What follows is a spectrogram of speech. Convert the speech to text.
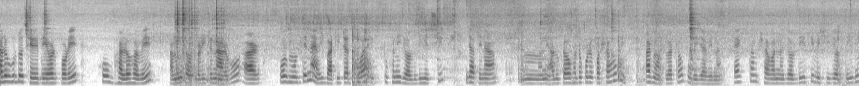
আলুগুলো ছেড়ে দেওয়ার পরে খুব ভালোভাবে আমি তরকারিটা নাড়বো। আর ওর মধ্যে না ওই বাটিটা ধোয়া একটুখানি জল দিয়েছি, যাতে না মানে আলুটাও ভালো করে কষা হবে আর মশলাটাও পড়ে যাবে না। একদম সামান্য জল দিয়েছি, বেশি জল দিইনি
